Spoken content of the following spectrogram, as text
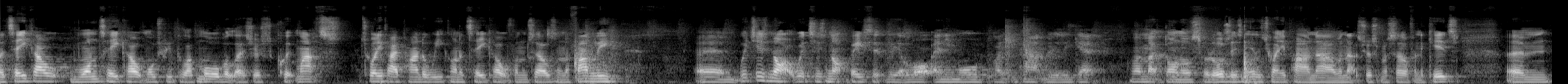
a takeout. One takeout, most people have more, but let's just quick maths. £25 a week on a takeout for themselves and the family. Um, which is not which is not basically a lot anymore. Like you can't really get well, McDonald's for us is nearly twenty pound now, and that's just myself and the kids. Um,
